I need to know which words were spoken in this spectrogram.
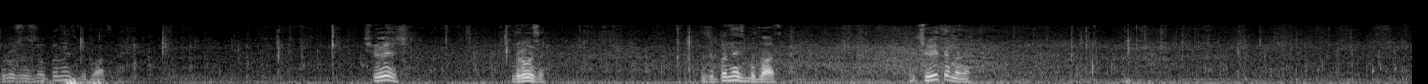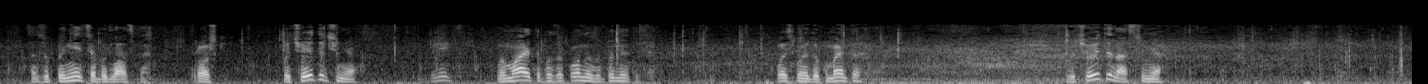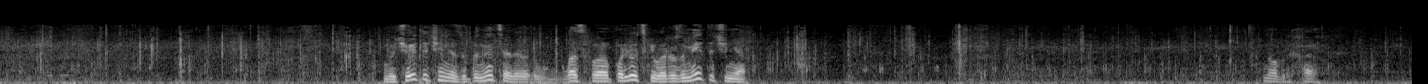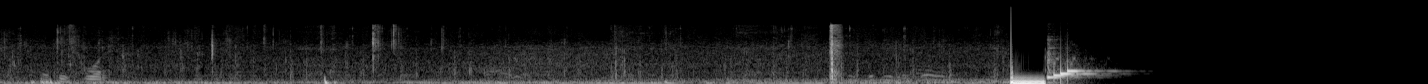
Друже, зупинись, будь ласка. Чуєш? Друже. Зупинись, будь ласка. Ви чуєте мене? Зупиніться, будь ласка, трошки. Ви чуєте чи ні? Зупиніться. Ви маєте по закону зупинитися. Ось мої документи. Ви чуєте нас чи ні? Ви чуєте чи ні? Зупиниться. Вас по-людськи, ви розумієте чи ні? Добре, хай. Якийсь хворий.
